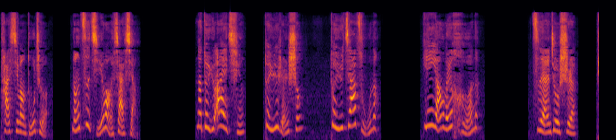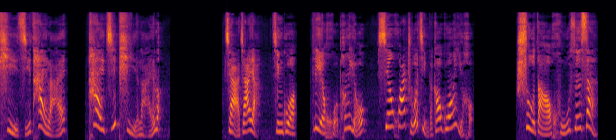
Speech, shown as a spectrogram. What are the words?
他希望读者能自己往下想。那对于爱情，对于人生，对于家族呢？阴阳为何呢？自然就是否极泰来，泰极否来了。贾家呀，经过烈火烹油、鲜花着锦的高光以后，树倒猢狲散，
